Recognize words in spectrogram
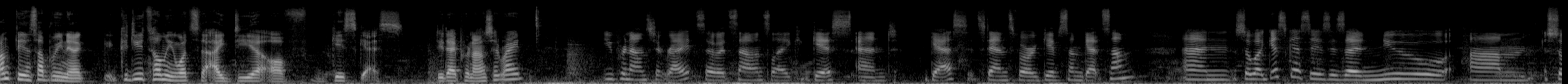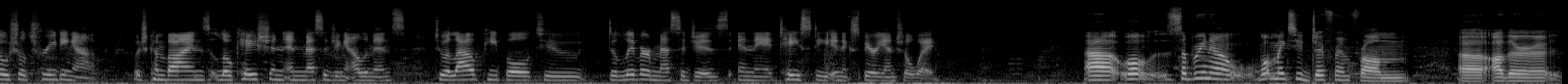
Antti and Sabrina, could you tell me what's the idea of Gisges? Did I pronounce it right? You pronounced it right, so it sounds like GIS and guess. It stands for give some, get some. And so, what Gisges is, is a new um, social treating app which combines location and messaging elements to allow people to deliver messages in a tasty and experiential way. Uh, well, Sabrina, what makes you different from uh, other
